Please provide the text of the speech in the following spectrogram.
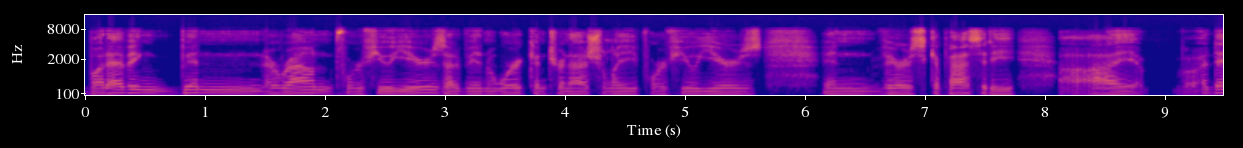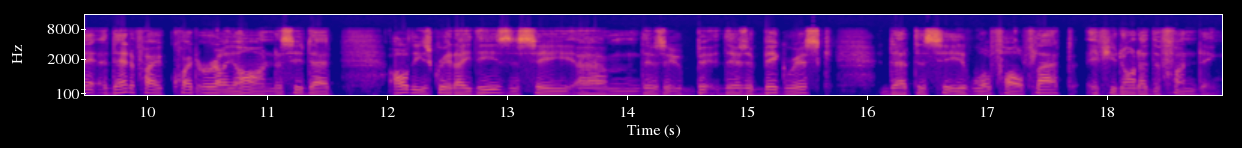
But having been around for a few years, I've been work internationally for a few years in various capacity. I identify quite early on to see that all these great ideas to see um, there's a there's a big risk that to see it will fall flat if you don't have the funding.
